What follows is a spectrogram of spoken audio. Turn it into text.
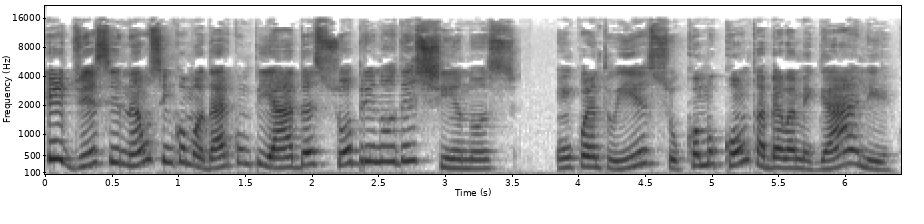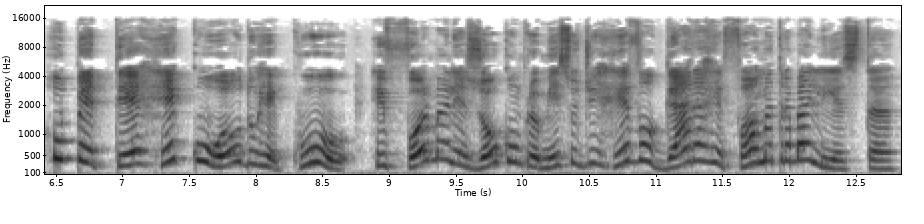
e disse não se incomodar com piadas sobre nordestinos. Enquanto isso, como conta Bela Megali, o PT recuou do recuo e formalizou o compromisso de revogar a reforma trabalhista.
